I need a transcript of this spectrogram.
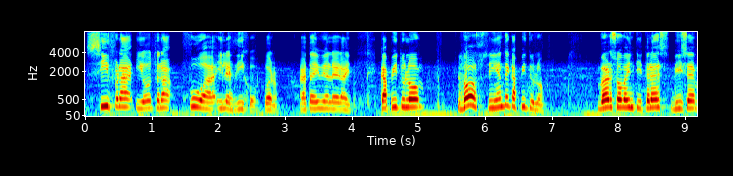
Cifra y otra Fua, y les dijo, bueno, hasta ahí voy a leer ahí. Capítulo 2, siguiente capítulo, verso 23, dice,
